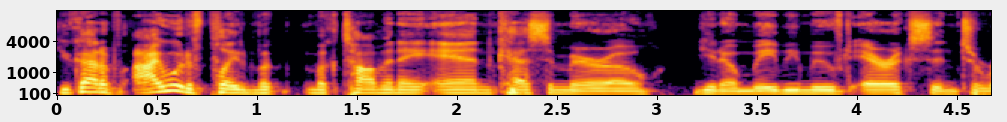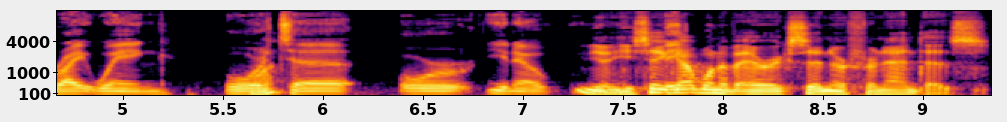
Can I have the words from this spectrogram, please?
You gotta. I would have played McTominay and Casemiro. You know, maybe moved Eriksen to right wing or what? to or you know. Yeah, you take out one of Eriksen or Fernandes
